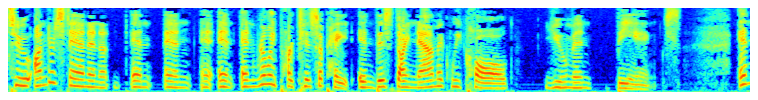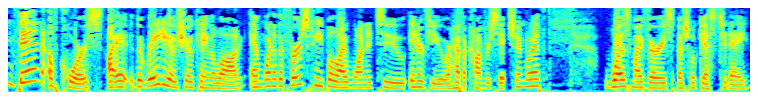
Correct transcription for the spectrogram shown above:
to understand and, and, and, and, and really participate in this dynamic we call human beings. And then, of course, I, the radio show came along, and one of the first people I wanted to interview or have a conversation with was my very special guest today,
